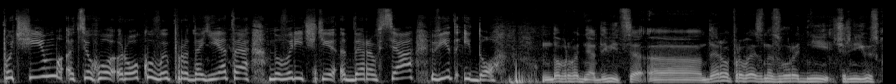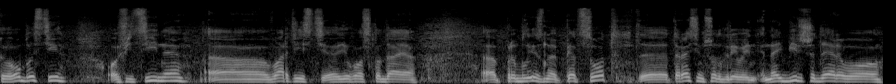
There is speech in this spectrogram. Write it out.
по чим цього року ви продаєте новорічні деревця від і до. Доброго дня. Дивіться, е, дерево привезене з городні Чернігівської області. Офіційне е, вартість його складає е, приблизно 500-700 гривень. Найбільше дерево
